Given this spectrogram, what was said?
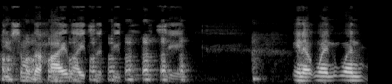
do some of the highlights that people can see. You know, when, when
